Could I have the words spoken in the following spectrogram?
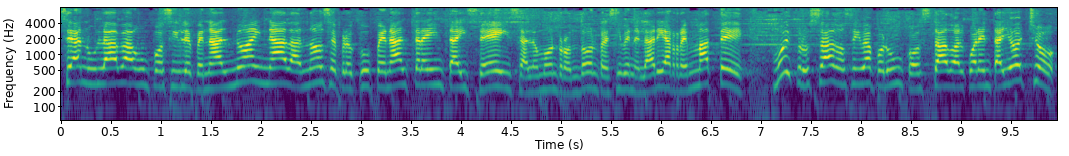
se anulaba un posible penal. No hay nada, no se preocupen. Al 36, Salomón Rondón recibe en el área remate muy cruzado, se iba por un costado. Al 48,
